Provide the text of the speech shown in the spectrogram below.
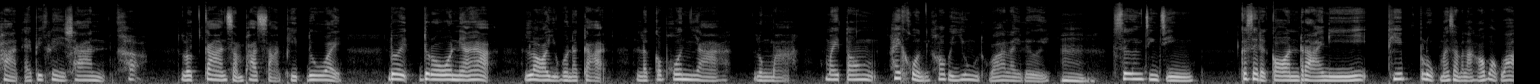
ผ่านแอปพลิเคชันค่ะลดการสัมผัสสารพิษด้วย โดยโดรนเนี้ยอะลอยอยู่บนอากาศ แล้วก็พ่นยาลงมา ไม่ต้องให้คนเข้าไปยุ่งหรือว่าอะไรเลยอืมซึ่งจริง ๆ เกษตรกรรายนี้ที่ปลูกมันสำปะหลังเขาบอกว่า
